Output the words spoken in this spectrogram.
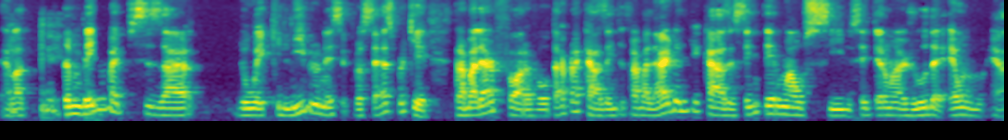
ela também vai precisar de um equilíbrio nesse processo, porque trabalhar fora, voltar para casa, ainda trabalhar dentro de casa sem ter um auxílio, sem ter uma ajuda, é um. É,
